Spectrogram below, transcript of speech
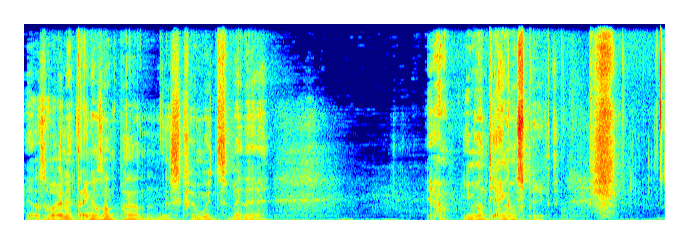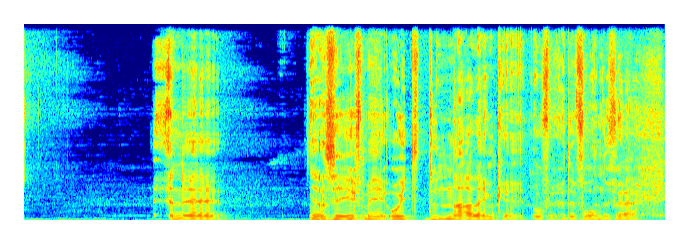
ja, ze waren in het Engels aan het praten. Dus ik vermoed met ja, iemand die Engels spreekt. En ja, zij heeft mij ooit doen nadenken over de volgende vraag.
